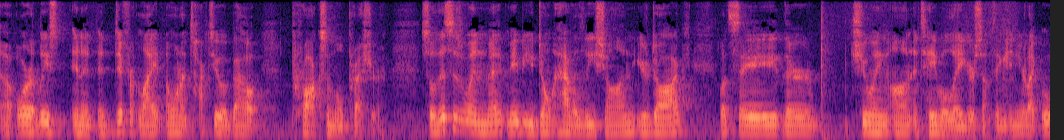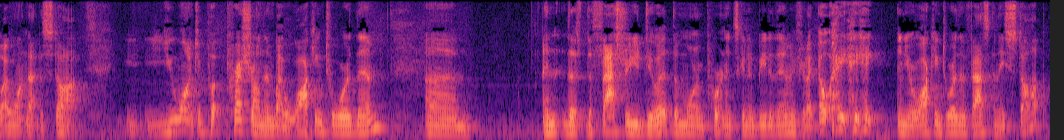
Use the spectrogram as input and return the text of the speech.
uh, or at least in a, a different light, I want to talk to you about proximal pressure. So this is when maybe you don't have a leash on your dog. Let's say they're chewing on a table leg or something, and you're like, "Oh, I want that to stop." you want to put pressure on them by walking toward them. Um, and the the faster you do it, the more important it's going to be to them. If you're like, oh, hey, hey, hey, and you're walking toward them fast and they stop,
